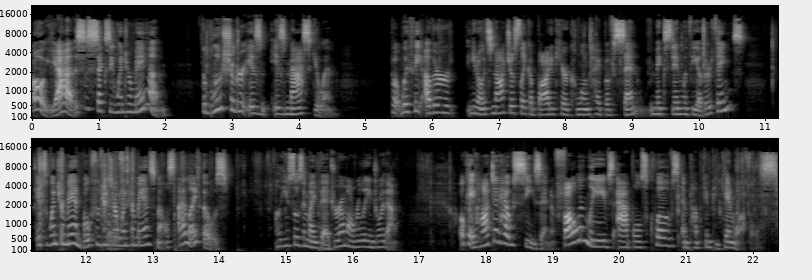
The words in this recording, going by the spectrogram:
Oh, yeah, this is Sexy Winter Man. The Blue Sugar is, is masculine. But with the other, you know, it's not just like a body care cologne type of scent mixed in with the other things. It's Winter Man. Both of these are Winter Man smells. I like those. I'll use those in my bedroom. I'll really enjoy that. Okay, Haunted House Season. Fallen Leaves, Apples, Cloves, and Pumpkin Pecan Waffles.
